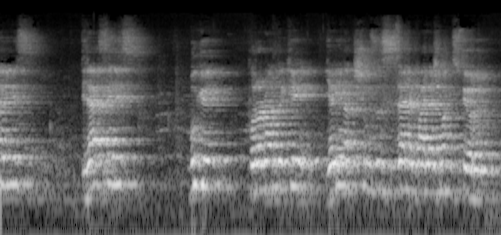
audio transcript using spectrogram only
Misafirlerimiz, dilerseniz bugün programdaki yayın akışımızı sizlerle paylaşmak istiyorum.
